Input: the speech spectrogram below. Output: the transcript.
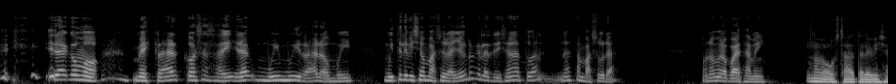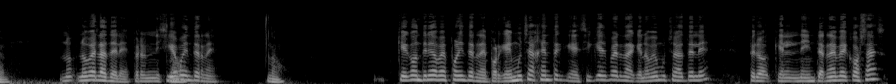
Era como mezclar cosas ahí. Era muy, muy raro. Muy, muy televisión basura. Yo creo que la televisión actual no es tan basura. O no me lo parece a mí. No me gusta la televisión. No, no ves la tele, pero ni siquiera No. por internet. No. ¿Qué contenido ves por internet? Porque hay mucha gente que sí que es verdad que no ve mucho la tele, pero que en internet ve cosas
